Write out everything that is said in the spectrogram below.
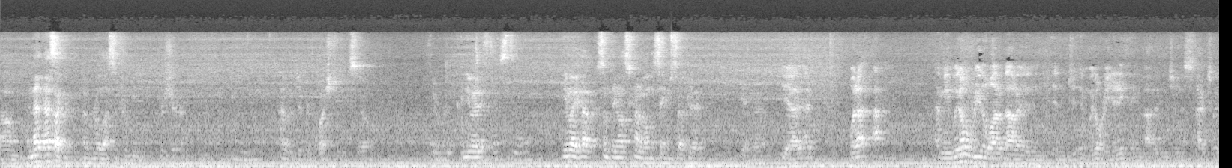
Um, and that, that's like a, real lesson for me, for sure. I have a different question, so. You might, you might have something else kind of on the same subject. Yeah. Yeah. I, what I, I, I mean, we don't read a lot about it, in, in, and we don't read anything about it in Genesis. Actually,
